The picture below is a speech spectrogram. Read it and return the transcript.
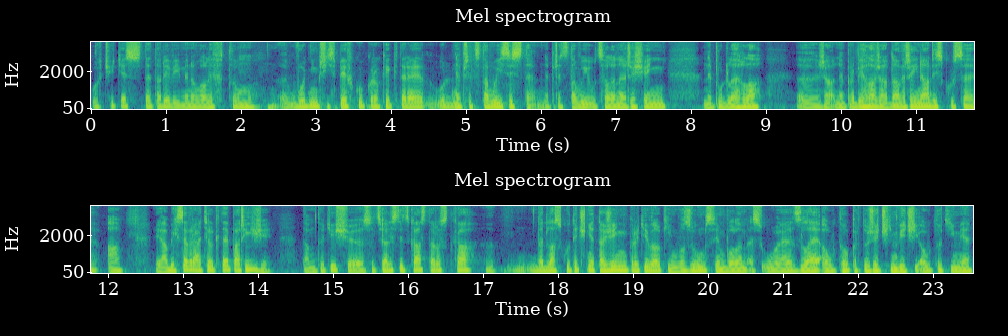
Určitě jste tady vyjmenovali v tom eh, úvodním příspěvku kroky, které nepředstavují systém, nepředstavují ucelené řešení, nepodlehla, neproběhla žádná veřejná diskuse a já bych se vrátil k té Paříži. Tam totiž eh, socialistická starostka eh, vedla skutečně tažení proti velkým vozům, symbolem SUV, zlé auto, protože čím větší auto, tím je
